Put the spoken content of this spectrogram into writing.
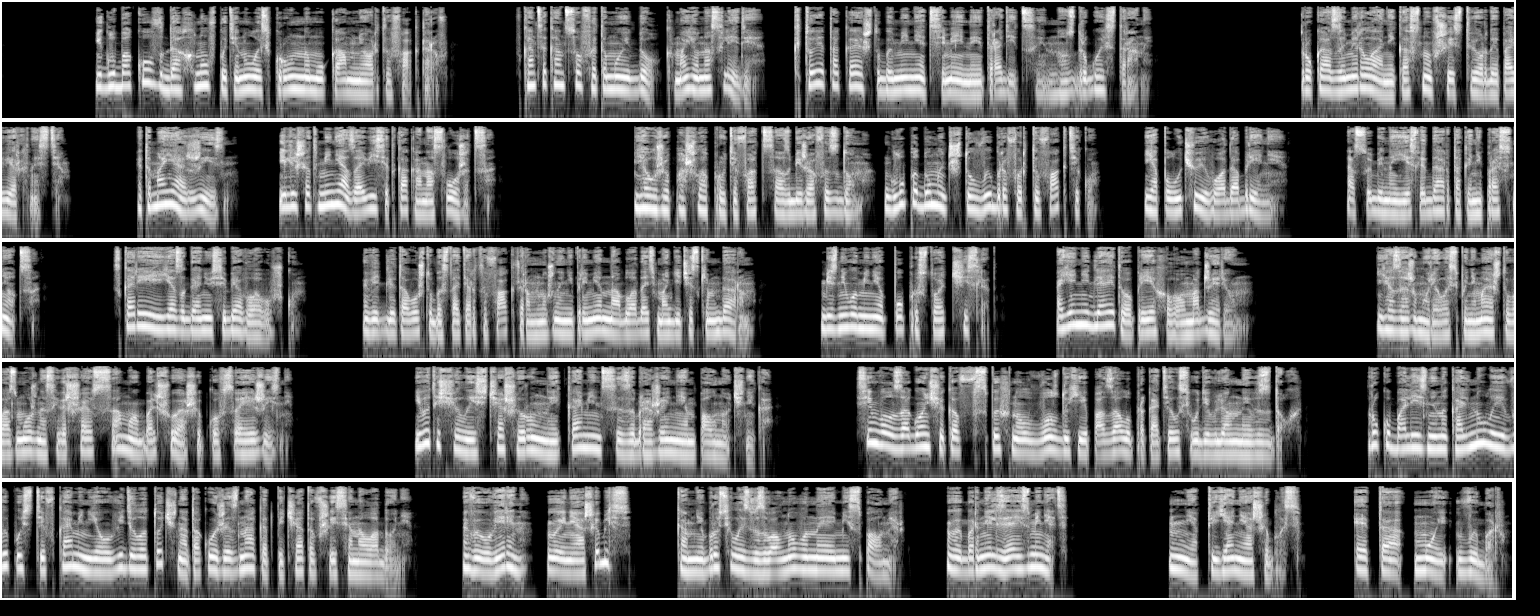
И глубоко вдохнув, потянулась к рунному камню артефакторов. В конце концов, это мой долг, мое наследие. Кто я такая, чтобы менять семейные традиции, но с другой стороны? Рука замерла, не коснувшись твердой поверхности. Это моя жизнь, и лишь от меня зависит, как она сложится. Я уже пошла против отца, сбежав из дома. Глупо думать, что, выбрав артефактику, я получу его одобрение. Особенно если дар так и не проснется. Скорее, я загоню себя в ловушку. Ведь для того, чтобы стать артефактором, нужно непременно обладать магическим даром. Без него меня попросту отчислят. А я не для этого приехала в Маджериум. Я зажмурилась, понимая, что, возможно, совершаю самую большую ошибку в своей жизни. и вытащила из чаши рунный камень с изображением полночника. Символ загонщиков вспыхнул в воздухе, и по залу прокатился удивленный вздох. Руку болезненно кольнула, и, выпустив камень, я увидела точно такой же знак, отпечатавшийся на ладони. «Вы уверены? Вы не ошиблись?» Ко мне бросилась взволнованная мисс Палмер. «Выбор нельзя изменять». «Нет, я не ошиблась. Это мой выбор».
